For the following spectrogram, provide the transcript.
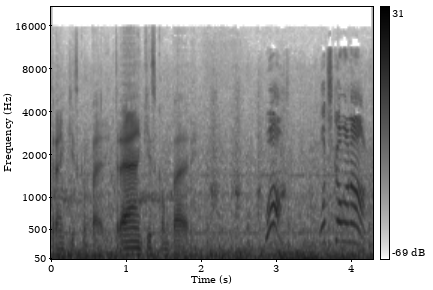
Tranquis, compadre. Tranquis, compadre. Walt, what's going on?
